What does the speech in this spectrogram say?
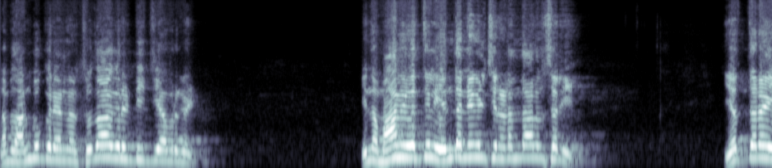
நமது அன்புக்குரிய சுதாகர் டிஜி அவர்கள் இந்த மாநிலத்தில் எந்த நிகழ்ச்சி நடந்தாலும் சரி எத்தனை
